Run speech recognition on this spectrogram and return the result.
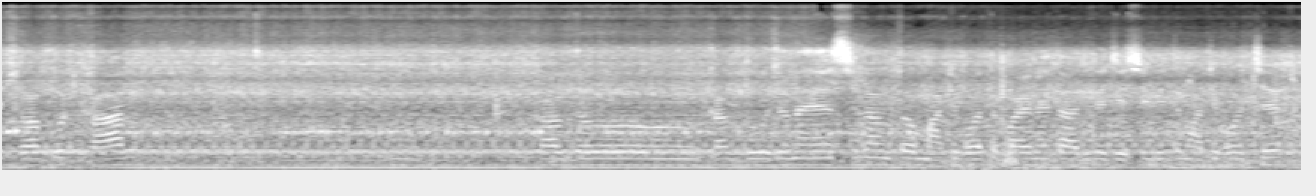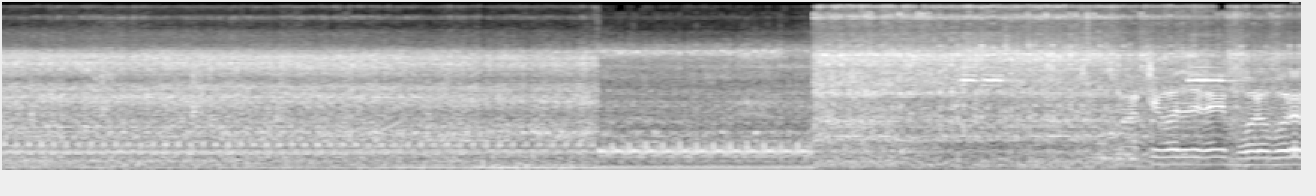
বাই ছ ফুট খাল কাল তো, কাল দুজনে এসেছিলাম, তো মাটি ভরতে পারি না তো আজকে জেসিবিতে মাটি ভরছে। মাটি ভরতে দেখে বড় বড়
